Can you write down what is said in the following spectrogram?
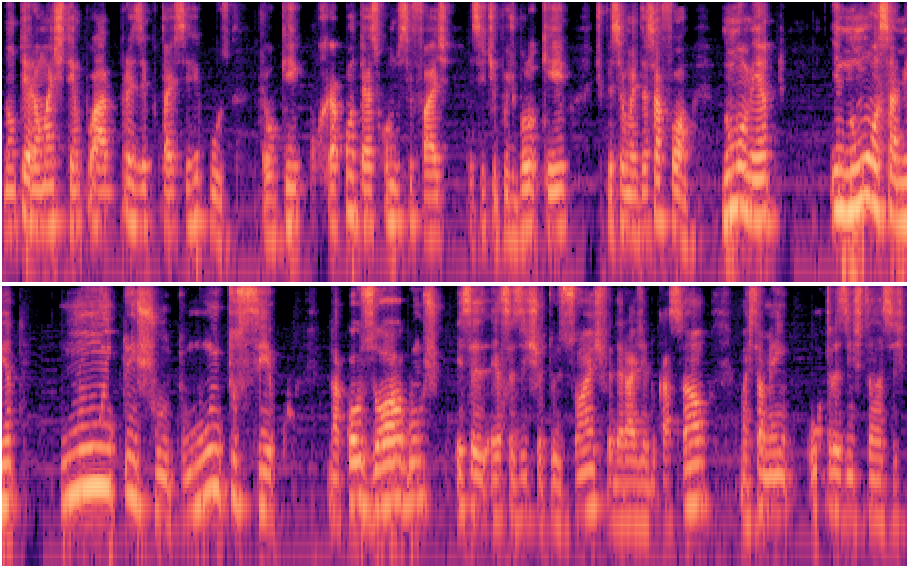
não terão mais tempo hábil para executar esse recurso. É o que acontece quando se faz esse tipo de bloqueio, especialmente dessa forma. No momento e num orçamento muito enxuto, muito seco, na qual os órgãos, essas instituições federais de educação, mas também outras instâncias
